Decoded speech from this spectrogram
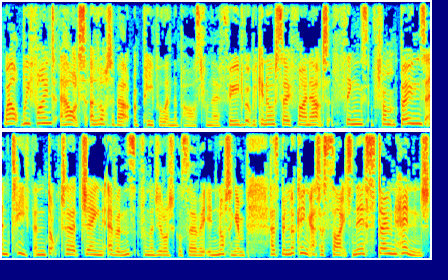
Well, we find out a lot about people in the past from their food, but we can also find out things from bones and teeth. And Dr. Jane Evans from the Geological Survey in Nottingham has been looking at a site near Stonehenge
